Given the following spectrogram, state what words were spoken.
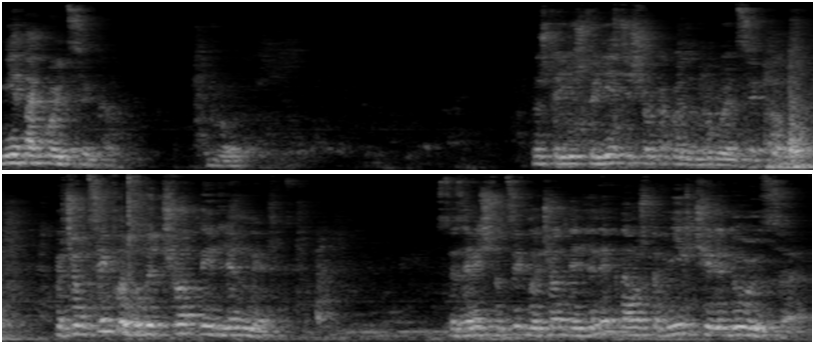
не такой цикл. Вот. Потому что, что есть еще какой-то другой цикл. Причем циклы будут четной длины. Стоит заметить, что циклы четной длины, потому что в них чередуются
